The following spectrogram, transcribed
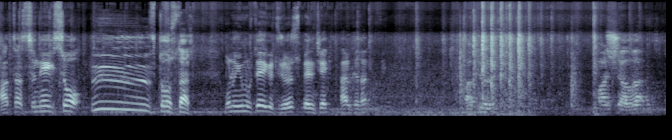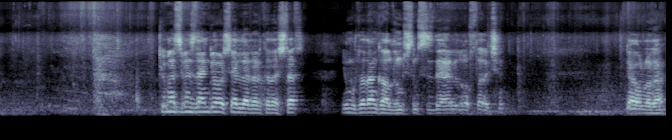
Atası neyse o. Üf dostlar. Bunu yumurtaya götürüyoruz. Beni çek arkadan. Atıyoruz. Maşallah. Kümesimizden görseller arkadaşlar. Yumurtadan kaldırmıştım siz değerli dostlar için. Yavrulara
